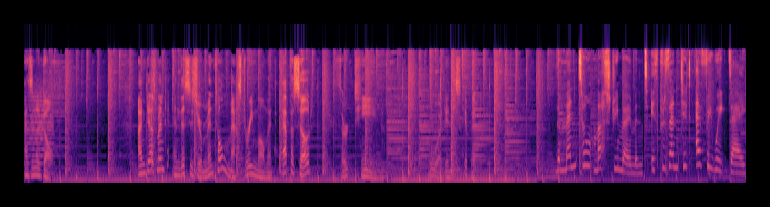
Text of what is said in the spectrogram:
as an adult. I'm Desmond, and this is your Mental Mastery Moment, episode 13. Ooh, I didn't skip it. The Mental Mastery Moment is presented every weekday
